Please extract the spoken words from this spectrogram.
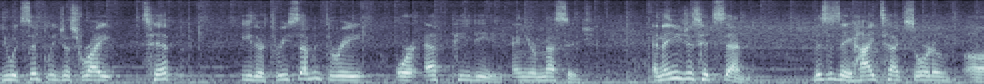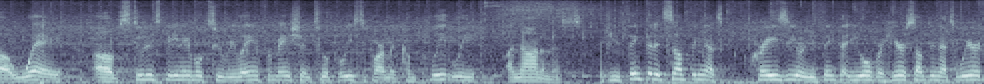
you would simply just write tip, either 373 or FPD, and your message. And then you just hit send. This is a high-tech sort of uh, way of students being able to relay information to a police department completely anonymous. If you think that it's something that's crazy or you think that you overhear something that's weird,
